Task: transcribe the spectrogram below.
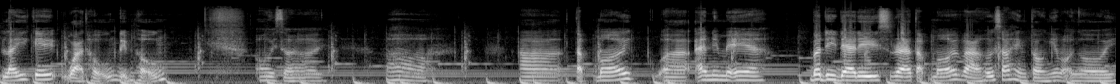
lấy cái quà thưởng điểm thưởng. Ôi trời ơi. À, à, tập mới à, anime Buddy Daddy ra tập mới vào thứ sáu hàng tuần nha mọi người.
